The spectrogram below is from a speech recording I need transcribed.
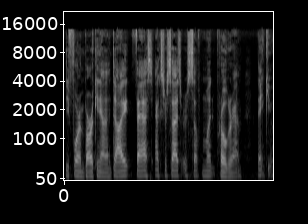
before embarking on a diet, fast, exercise, or supplement program. Thank you.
